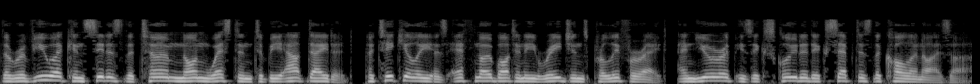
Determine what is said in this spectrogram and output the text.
The reviewer considers the term non-Western to be outdated, particularly as ethnobotany regions proliferate, and Europe is excluded except as the colonizer.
